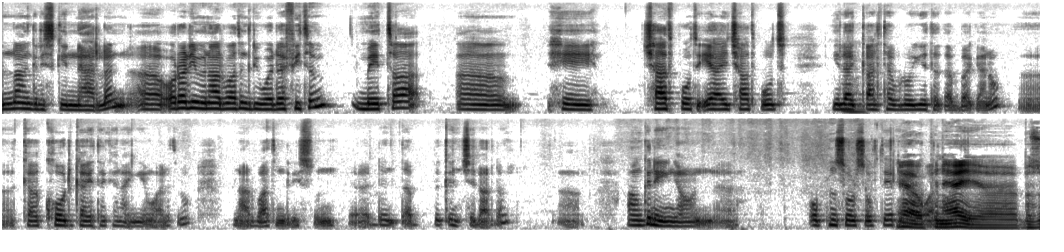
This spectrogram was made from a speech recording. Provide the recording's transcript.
እና እንግዲህ እስኪ እናያለን። already ምናልባት እንግዲህ ወደፊትም Meta ይሄ chatbot AI chatbot ይለቃል ተብሎ እየተጠበቀ ነው። ከኮድ ጋር የተገናኘ ማለት ነው። ምናልባት እንግዲህ እሱን ልንጠብቅ እንችላለን አሁን ግን ይሄኛውን open source software OpenAI ብዙ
